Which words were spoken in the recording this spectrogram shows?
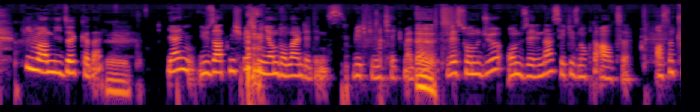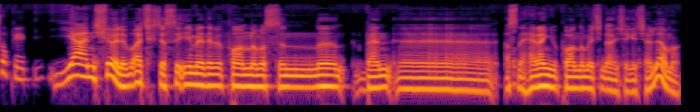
Filmi anlayacak kadar. Evet. Yani 165 milyon dolar dediniz bir film çekmeden. Evet. Ve sonucu 10 üzerinden 8.6. Aslında çok büyük. Yani şöyle bu açıkçası IMDB puanlamasının ben e, aslında herhangi bir puanlama için de aynı şey geçerli ama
